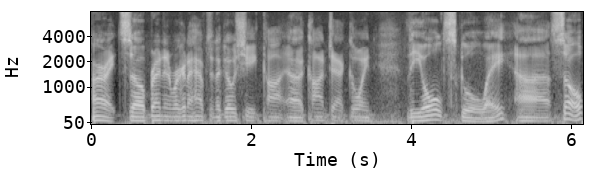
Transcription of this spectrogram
All right, so Brendan, we're going to have to negotiate con- uh, contact going the old school way. Uh, so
